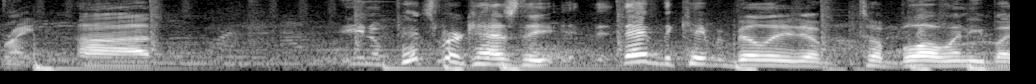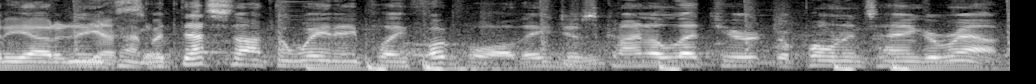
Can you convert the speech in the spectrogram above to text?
Right. Uh, you know, Pittsburgh has the they have the capability to, to blow anybody out at any Yes, time, sir. but that's not the way they play football. They just kind of let your opponents hang around.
